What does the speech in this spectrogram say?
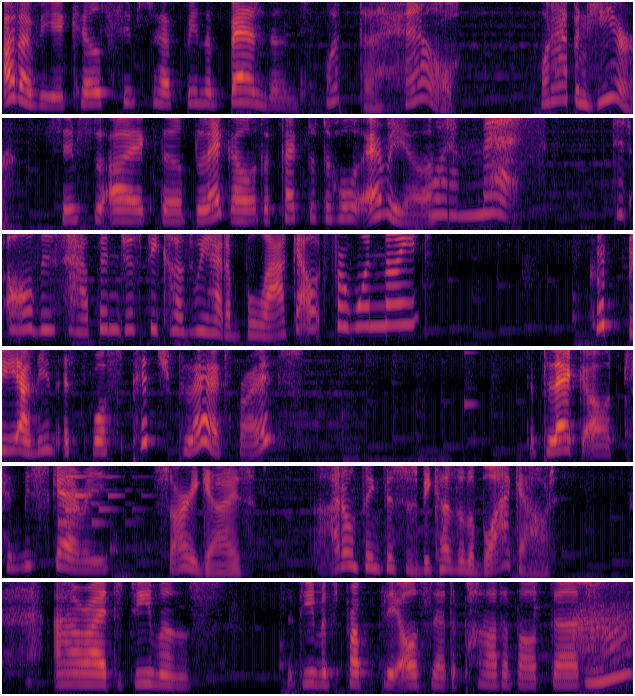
Other vehicles seems to have been abandoned. What the hell? What happened here? Seems like the blackout affected the whole area. What a mess. Did all this happen just because we had a blackout for one night? Could be, I mean, it was pitch black, right? The blackout can be scary. Sorry, guys. I don't think this is because of the blackout. Alright, the demons. The demons probably also had a part about that. Huh?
